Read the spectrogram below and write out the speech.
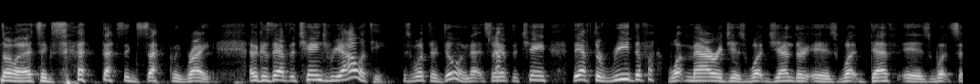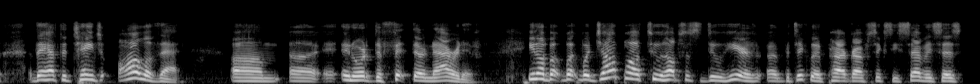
No, that's exact. That's exactly right. Because they have to change reality, is what they're doing. That so they have to change. They have to redefine what marriage is, what gender is, what death is. What so they have to change all of that um, uh, in order to fit their narrative. You know, but but what John Paul II helps us to do here, uh, particularly in paragraph sixty-seven, he says,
